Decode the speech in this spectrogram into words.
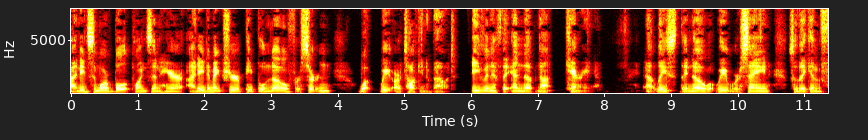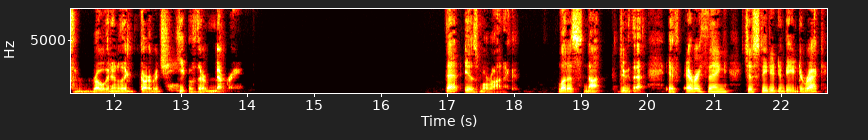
I need some more bullet points in here. I need to make sure people know for certain what we are talking about, even if they end up not caring. At least they know what we were saying so they can throw it into the garbage heap of their memory. That is moronic. Let us not do that. If everything just needed to be direct,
